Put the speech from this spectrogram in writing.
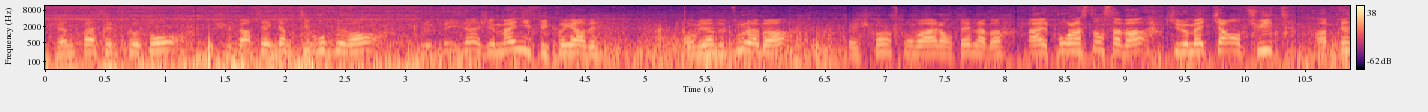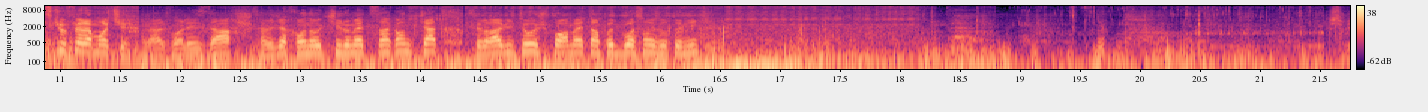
Je viens de passer le peloton, je suis parti avec un petit groupe devant. Le paysage est magnifique, regardez. On vient de tout là-bas et je pense qu'on va à l'antenne là-bas. Allez, pour l'instant ça va. Kilomètre 48, on a presque fait la moitié. Là, je vois les arches. Ça veut dire qu'on est au kilomètre 54. C'est le ravito, je pourrais mettre un peu de boisson isotonique. Je vais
